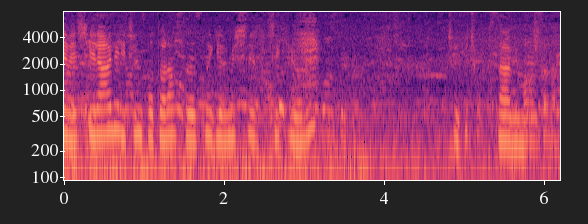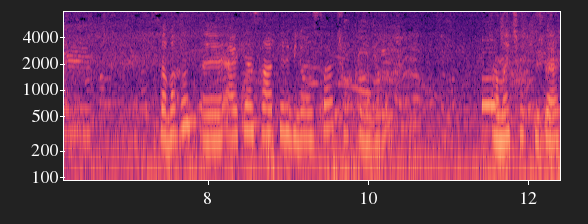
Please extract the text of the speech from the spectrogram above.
Evet, şelale için fotoğraf sırasına girmişleri çekiyorum. Çünkü çok güzel bir manzara. Sabahın e, erken saatleri bile olsa çok kalabalık. Ama çok güzel.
